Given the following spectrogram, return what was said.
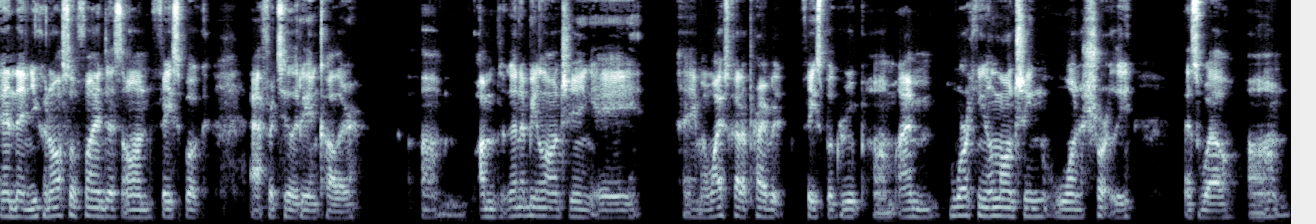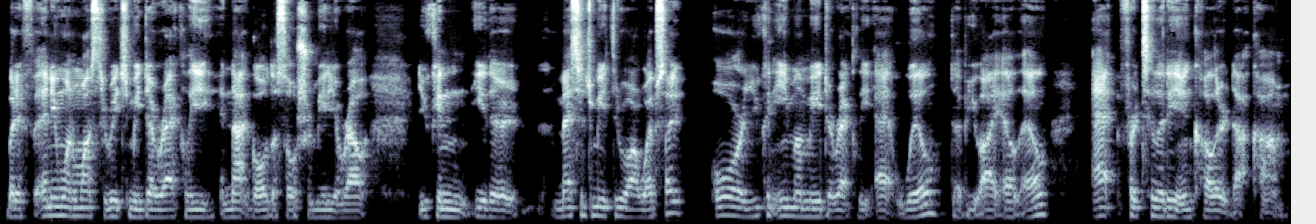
and then you can also find us on Facebook at Fertility in Color. Um, I'm gonna be launching a, a, my wife's got a private Facebook group. Um, I'm working on launching one shortly as well. Um, but if anyone wants to reach me directly and not go the social media route, you can either message me through our website or you can email me directly at will, W I L L, at fertilityincolor.com.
